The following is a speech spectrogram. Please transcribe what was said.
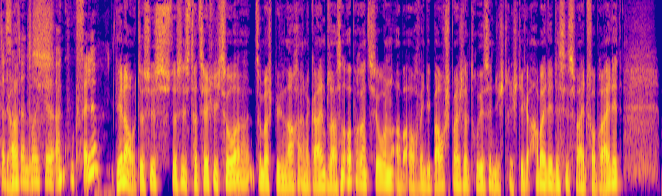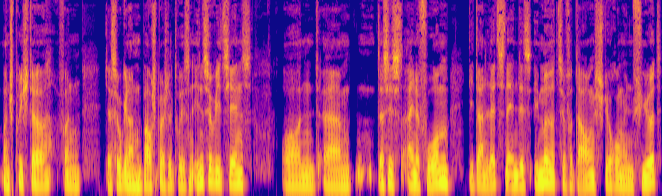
Das ja, sind dann das, solche Akutfälle? Genau, das ist, das ist tatsächlich so, zum Beispiel nach einer Gallenblasenoperation, aber auch wenn die Bauchspeicheldrüse nicht richtig arbeitet, das ist weit verbreitet. Man spricht da von der sogenannten Bauchspeicheldrüseninsuffizienz. Und ähm, das ist eine Form, die dann letzten Endes immer zu Verdauungsstörungen führt.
